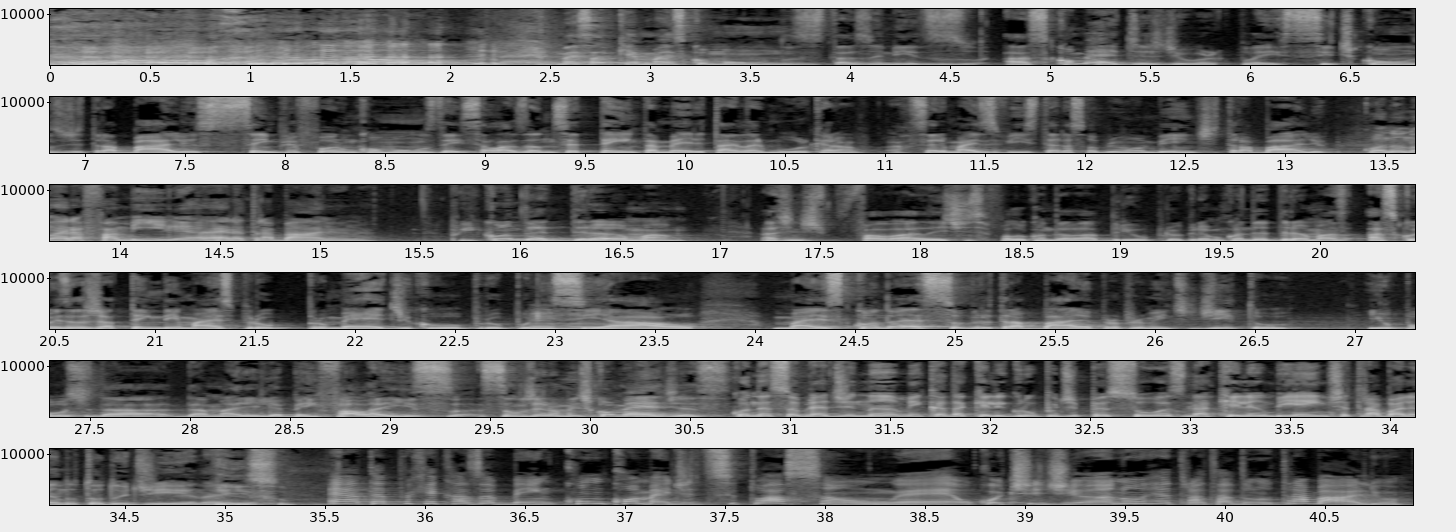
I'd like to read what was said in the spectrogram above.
Oh, né? Mas sabe o que é mais comum nos Estados Unidos? As comédias de workplace. Sitcoms de trabalho sempre foram comuns desde, sei lá, os anos 70. Mary Tyler Moore, que era a série mais vista, era sobre um ambiente de trabalho. Quando não era família, era trabalho, né? Porque quando é drama, a gente fala, a Letícia falou quando ela abriu o programa, quando é drama, as coisas já tendem mais pro, pro médico, pro policial. Mas quando é sobre o trabalho propriamente dito, e o post da, da Marília bem fala isso, são geralmente comédias. Quando é sobre a dinâmica daquele grupo de pessoas naquele ambiente trabalhando todo dia, né? Isso. É, até porque casa bem com comédia de situação. É o cotidiano retratado no trabalho.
